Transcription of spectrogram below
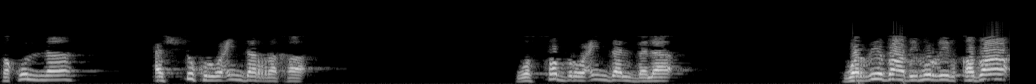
فقلنا الشكر عند الرخاء والصبر عند البلاء والرضا بمر القضاء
